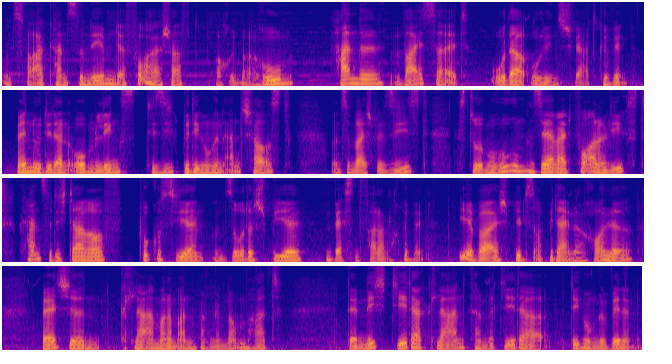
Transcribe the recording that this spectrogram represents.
Und zwar kannst du neben der Vorherrschaft auch über Ruhm, Handel, Weisheit oder Odins Schwert gewinnen. Wenn du dir dann oben links die Siegbedingungen anschaust und zum Beispiel siehst, dass du im Ruhm sehr weit vorne liegst, kannst du dich darauf fokussieren und so das Spiel im besten Fall auch noch gewinnen. Hierbei spielt es auch wieder eine Rolle, welchen Clan man am Anfang genommen hat denn nicht jeder Clan kann mit jeder Bedingung gewinnen.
